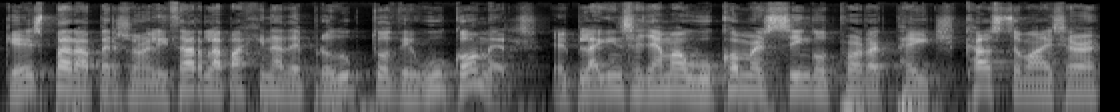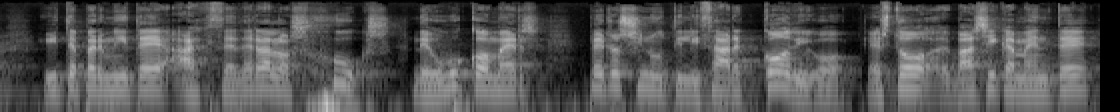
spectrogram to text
que es para personalizar la página de producto de WooCommerce. El plugin se llama WooCommerce Single Product Page Customizer y te permite acceder a los hooks de WooCommerce, pero sin utilizar código. Esto básicamente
